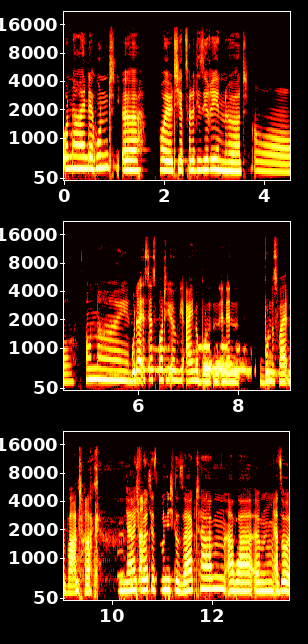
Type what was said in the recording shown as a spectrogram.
Oh nein, der Hund äh, heult jetzt, weil er die Sirenen hört. Oh. Oh nein. Oder ist der Spotty irgendwie eingebunden in den bundesweiten Warntag? Ja, ich wollte es jetzt so nicht gesagt haben, aber ähm, also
